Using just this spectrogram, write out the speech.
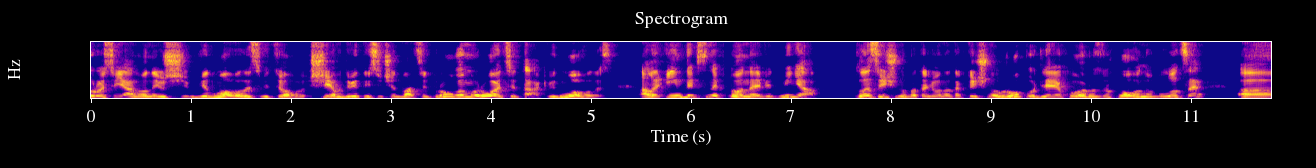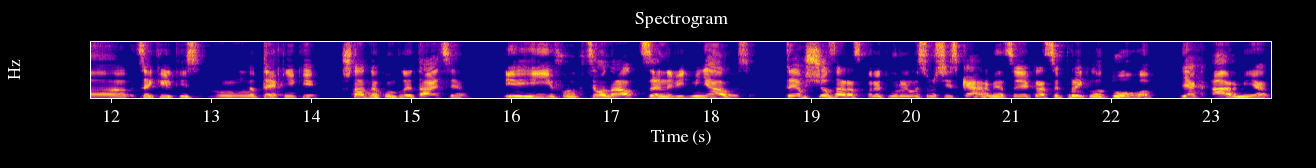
у росіян. Вони ж відмовились від цього ще в 2022 році. Так, відмовились але індекс ніхто не відміняв. Класичну батальйонно тактичну групу, для якої розраховано було це, це кількість техніки, штатна комплектація і її функціонал. Це не відмінялося. Те, в що зараз перетворилась російська армія, це якраз і приклад того, як армія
